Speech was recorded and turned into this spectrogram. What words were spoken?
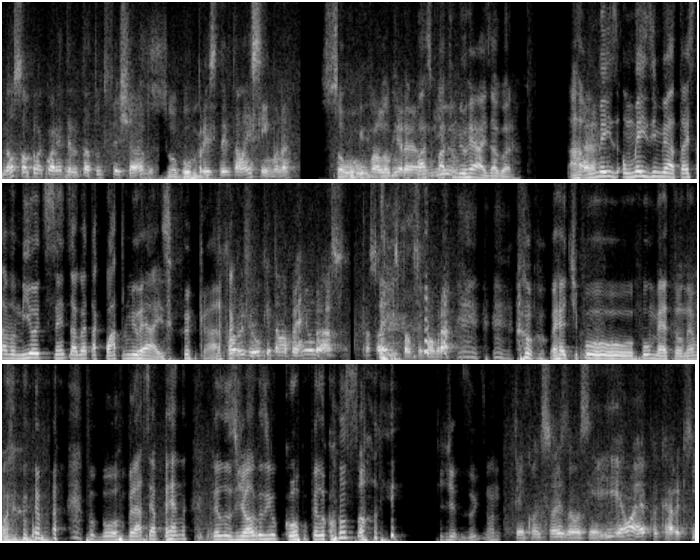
não só pela quarentena, tá tudo fechado, Só o preço dele tá lá em cima, né? Só o valor que era tá quase mil- 4 mil reais agora. É. um, mês, um mês e meio atrás tava 1.800, agora tá 4 mil reais. Cara, Fora o jogo que tá uma perna e um braço. Tá só isso pra você comprar. é tipo o Full Metal, né, mano? O braço e a perna pelos jogos e o corpo pelo console. Jesus, mano. Tem condições não, assim. E é uma época, cara, que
